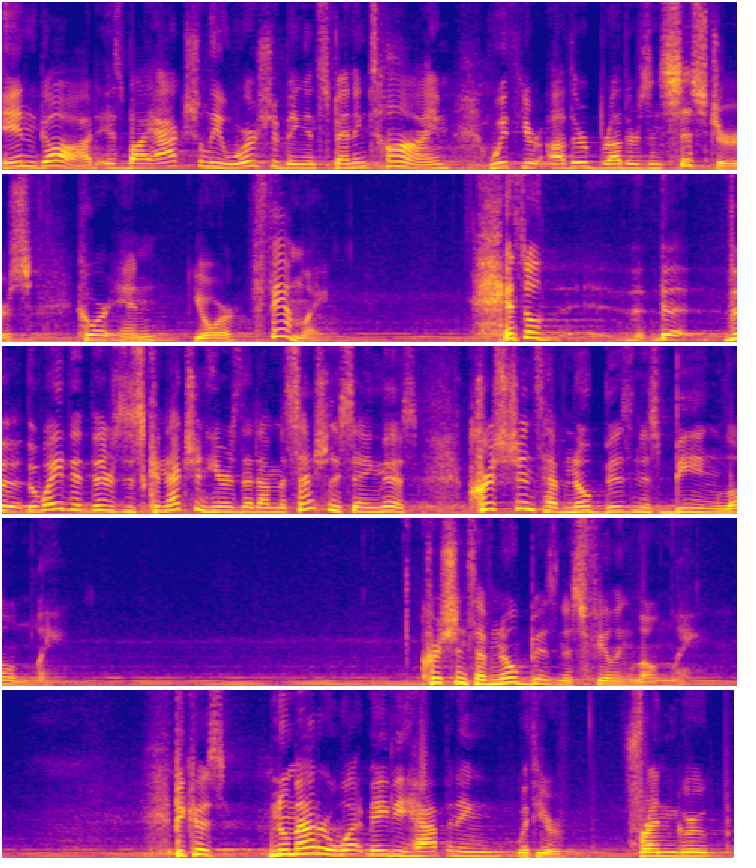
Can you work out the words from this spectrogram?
in God is by actually worshiping and spending time with your other brothers and sisters who are in your family. And so, the, the, the way that there's this connection here is that I'm essentially saying this Christians have no business being lonely. Christians have no business feeling lonely. Because no matter what may be happening with your friend group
